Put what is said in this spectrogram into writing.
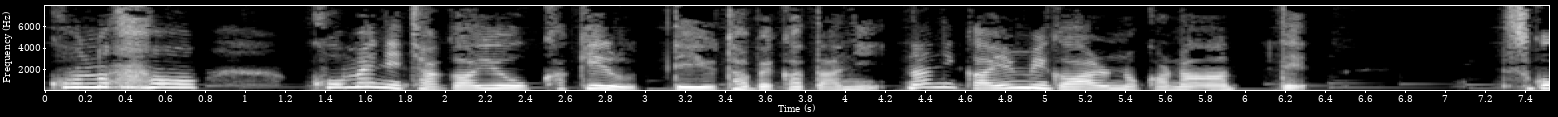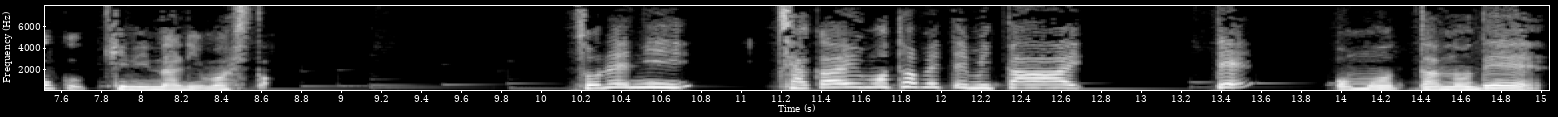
この米に茶がゆをかけるっていう食べ方に何か意味があるのかなって、すごく気になりました。それに、茶がゆも食べてみたいって思ったので、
